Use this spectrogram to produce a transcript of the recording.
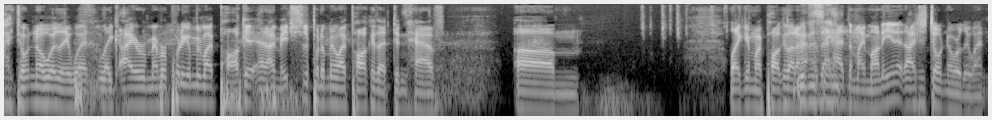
I don't know where they went. Like I remember putting them in my pocket, and I made sure to put them in my pocket that didn't have, um, like in my pocket that, I, With the that same- had my money in it. I just don't know where they went.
